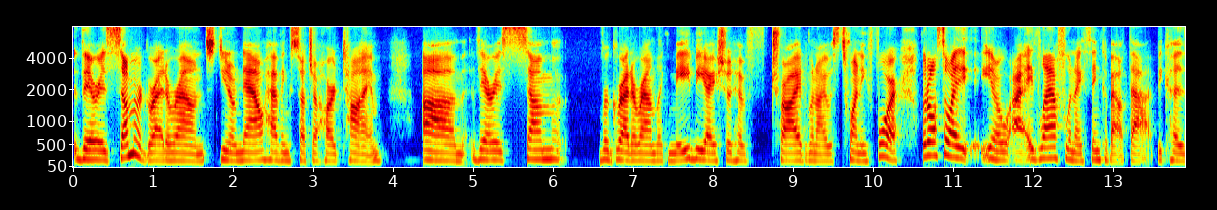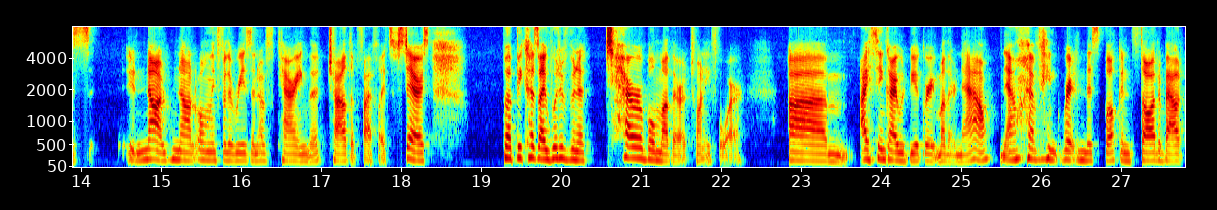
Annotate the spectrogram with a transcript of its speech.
there is some regret around you know now having such a hard time. Um, there is some regret around like maybe I should have tried when I was 24. But also I you know I laugh when I think about that because not not only for the reason of carrying the child up five flights of stairs but because I would have been a terrible mother at 24. Um, I think I would be a great mother now, now having written this book and thought about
